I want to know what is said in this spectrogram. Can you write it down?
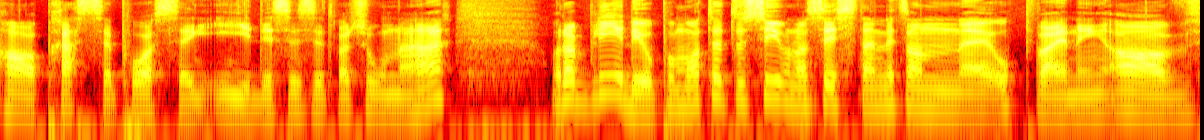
har presset på seg i disse situasjonene her. Og da blir det jo på en måte til syvende og sist en litt sånn oppveining av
